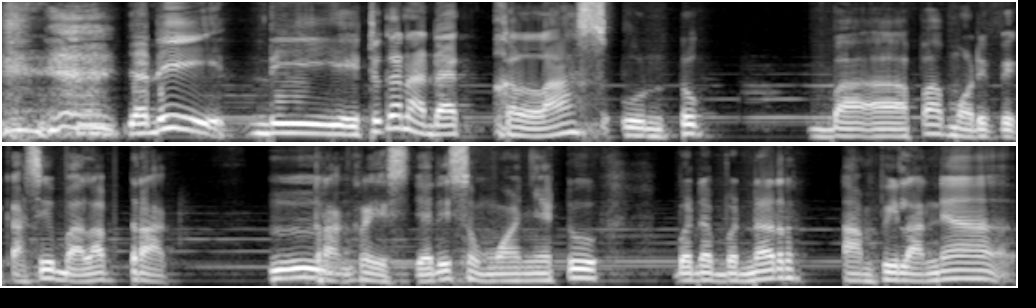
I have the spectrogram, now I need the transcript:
Jadi di itu kan ada kelas untuk ba- apa modifikasi balap truk, mm, truck race. Jadi semuanya itu benar-benar tampilannya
